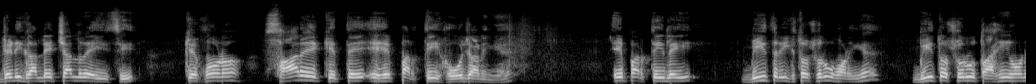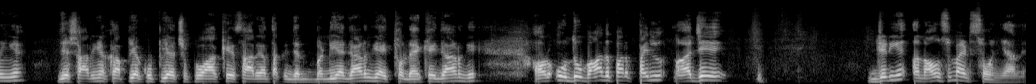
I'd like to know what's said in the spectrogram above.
ਜਿਹੜੀ ਗੱਲ ਇਹ ਚੱਲ ਰਹੀ ਸੀ ਕਿ ਹੁਣ ਸਾਰੇ ਕਿਤੇ ਇਹ ਭਰਤੀ ਹੋ ਜਾਣੀ ਹੈ ਇਹ ਭਰਤੀ ਲਈ 20 ਤਰੀਕ ਤੋਂ ਸ਼ੁਰੂ ਹੋਣੀ ਹੈ। 20 ਤੋਂ ਸ਼ੁਰੂ ਤਾਂ ਹੀ ਹੋਣੀ ਹੈ। ਜੇ ਸਾਰੀਆਂ ਕਾਪੀਆਂ ਕੁਪੀਆਂ ਛਪਵਾ ਕੇ ਸਾਰਿਆਂ ਤੱਕ ਜਨ- ਵੰਡੀਆਂ ਜਾਣਗੀਆਂ, ਇੱਥੋਂ ਲੈ ਕੇ ਜਾਣਗੇ। ਔਰ ਉਦੋਂ ਬਾਅਦ ਪਰ ਪਹਿਲ, ਅਜੇ ਜਿਹੜੀਆਂ ਅਨਾਉਂਸਮੈਂਟਸ ਹੋਈਆਂ ਨੇ,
